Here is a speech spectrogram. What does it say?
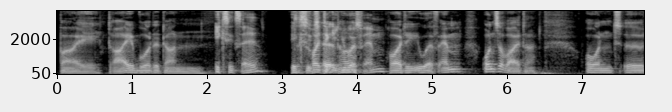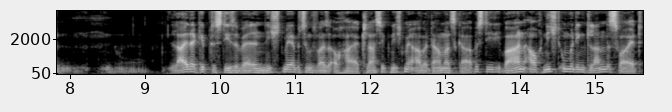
Bei 3 wurde dann XXL. XXL heutige UFM. Heute UFM und so weiter. Und äh, leider gibt es diese Wellen nicht mehr, beziehungsweise auch HR Classic nicht mehr, aber damals gab es die, die waren auch nicht unbedingt landesweit.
